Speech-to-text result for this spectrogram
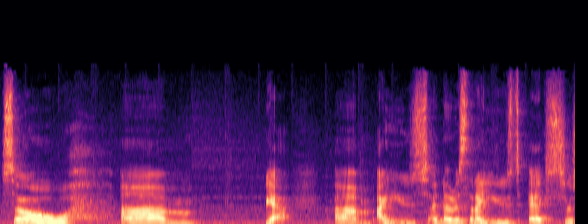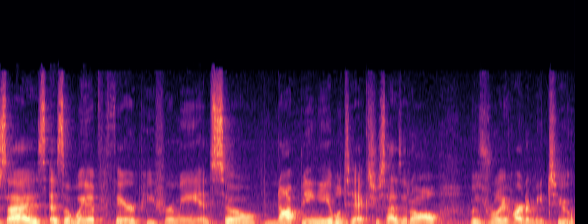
So um, yeah, um, I used, I noticed that I used exercise as a way of therapy for me and so not being able to exercise at all was really hard on me too.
